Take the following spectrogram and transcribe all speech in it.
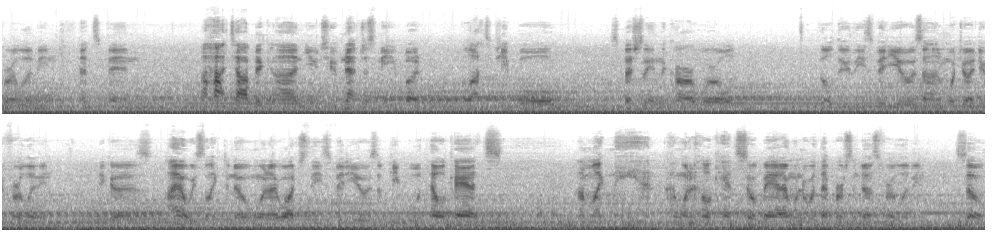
for a living. That's been a hot topic on YouTube, not just me, but lots of people, especially in the car world, they'll do these videos on what do I do for a living because I always like to know when I watch these videos of people with Hellcats. I'm like, man, I want a Hellcat so bad. I wonder what that person does for a living. So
